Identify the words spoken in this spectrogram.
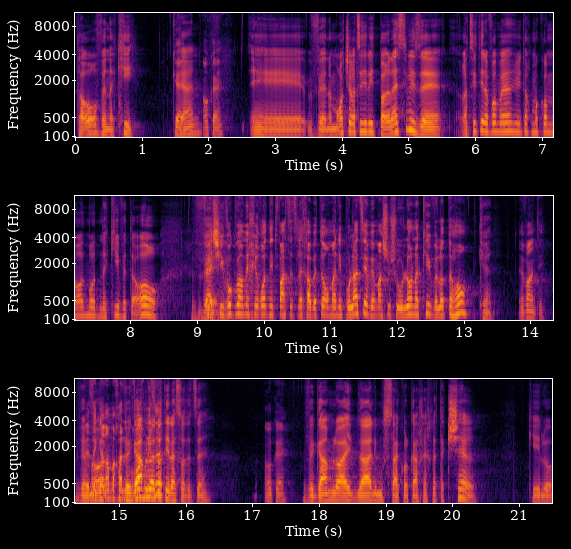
טהור ונקי. כן? אוקיי. אה, ולמרות שרציתי להתפרנס מזה, רציתי לבוא מתוך מקום מאוד מאוד נקי וטהור. ו- והשיווק והמכירות נתפס אצלך בתור מניפולציה ומשהו שהוא לא נקי ולא טהור? כן. הבנתי. וזה ומאוד- גרם לך לברוח וגם לא מזה? ידעתי לעשות את זה. אוקיי. וגם לא, היה- לא היה לי מושג כל כך איך לתקשר. כאילו,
